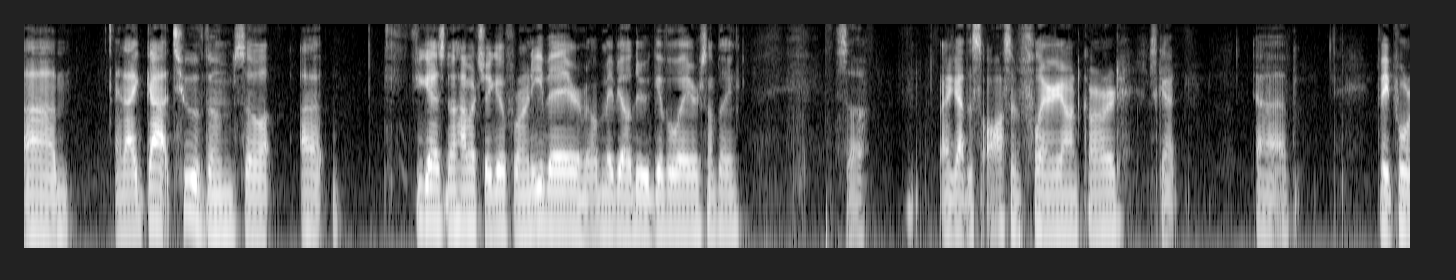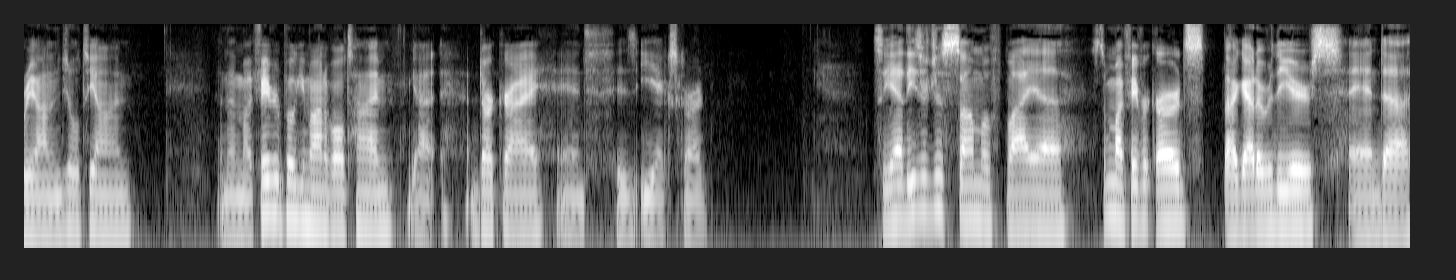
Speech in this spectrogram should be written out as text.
Um, and I got two of them, so uh, if you guys know how much they go for on eBay, or maybe I'll do a giveaway or something. So, I got this awesome Flareon card. It's got uh, Vaporeon and Jolteon. And then my favorite Pokemon of all time, got Darkrai and his EX card. So yeah, these are just some of my uh, some of my favorite cards I got over the years. And uh,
